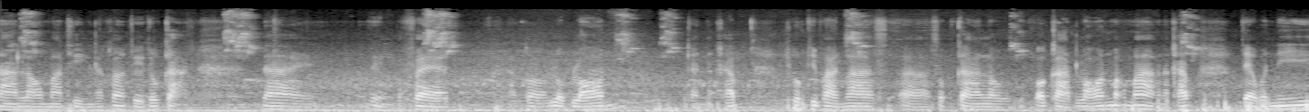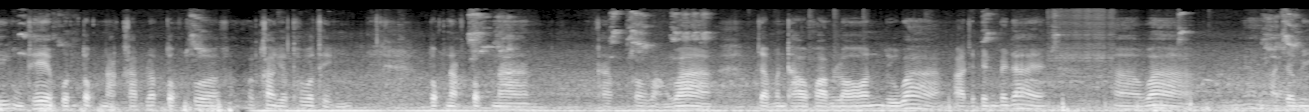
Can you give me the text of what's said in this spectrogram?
นานๆเรามาทิ้งแล้วก็ถือโอกาสได้ดื่มกาแฟ แล้วก็หลบร้อนกันนะครับ ช่วงที่ผ่านมาสงกรารเราอากาศร้อนมากๆนะครับ แต่วันนี้กรุงเทพฝนตกหนักครับ แล้วตกทั่วค่อนข้างจะทั่วถึงตกหนักตกนานครับ ก็หวังว่าจะบรรเทาความร้อนหรือว่าอาจจะเป็นไปได้ว่า อาจจะมี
